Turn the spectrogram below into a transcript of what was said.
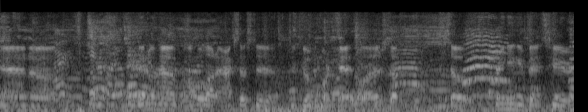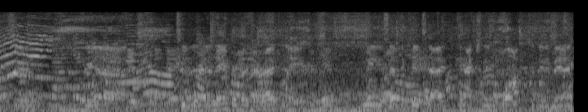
And uh, they don't have a whole lot of access to, to go to Marquette and all that other stuff. So bringing events here to the, uh, to the neighborhood directly means that the kids can actually walk to the event.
